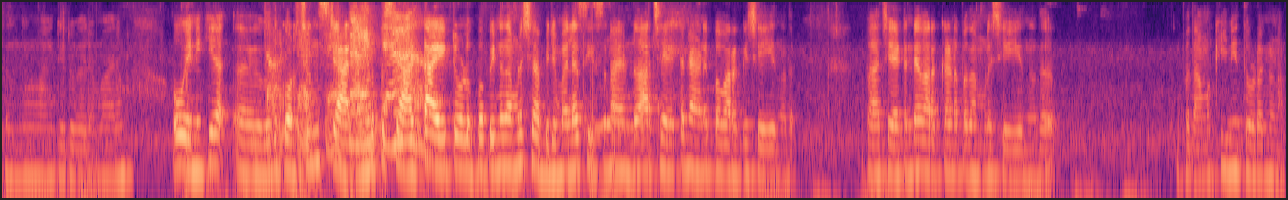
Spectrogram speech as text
സ്വന്തമായിട്ട് ഒരു വരുമാനം. ഓ എനിക്ക് ഇത് കുറച്ചൊന്ന് സ്റ്റാർട്ട് നമ്മളിപ്പോൾ സ്റ്റാർട്ട് ആയിട്ടുള്ളൂ. ഇപ്പോൾ പിന്നെ നമ്മൾ ശബരിമല സീസൺ ആയതുകൊണ്ട് ആ ചേട്ടനാണ് ഇപ്പോൾ വർക്ക് ചെയ്യുന്നത്. അപ്പോൾ ആ ചേട്ടന്റെ വർക്കാണ് ഇപ്പോൾ നമ്മൾ ചെയ്യുന്നത്. അപ്പോൾ നമുക്കിനി തുടങ്ങണം.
